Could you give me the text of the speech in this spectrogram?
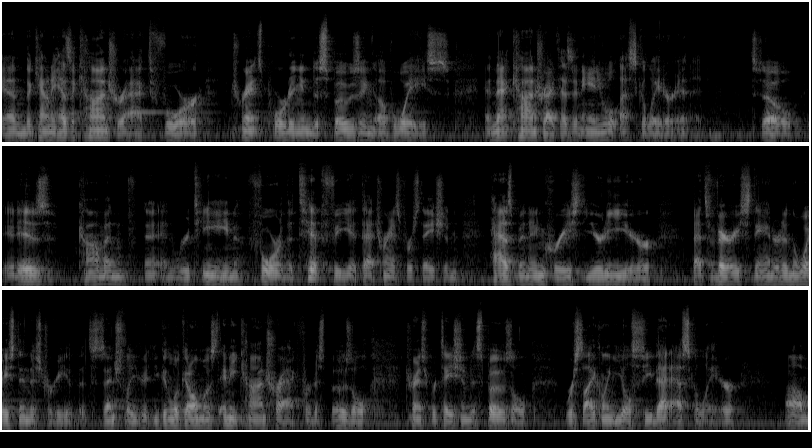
and the county has a contract for transporting and disposing of waste, and that contract has an annual escalator in it. So it is common and routine for the tip fee at that transfer station has been increased year to year. That's very standard in the waste industry. That's essentially, you can look at almost any contract for disposal, transportation disposal, recycling, you'll see that escalator. Um,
